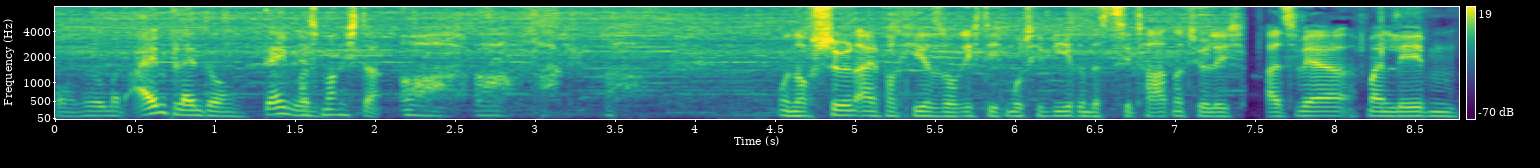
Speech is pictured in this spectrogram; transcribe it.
Oh, nur mit Einblendung. Damien. Was mache ich da? Oh, oh, fuck. Oh. Und noch schön einfach hier so richtig motivierendes Zitat natürlich, als wäre mein Leben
